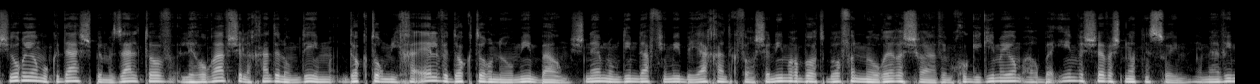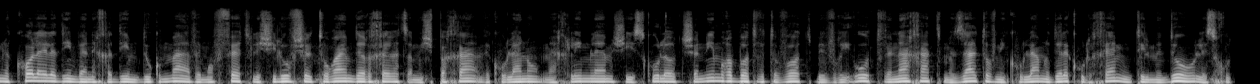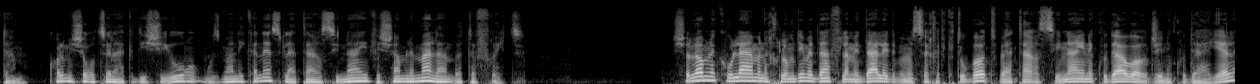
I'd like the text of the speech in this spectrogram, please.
השיעור היום מוקדש במזל טוב להוריו של אחד הלומדים, דוקטור מיכאל ודוקטור נעמי באום. שניהם לומדים דף יומי ביחד כבר שנים רבות באופן מעורר השראה, והם חוגגים היום 47 שנות נשואים. הם מהווים לכל הילדים והנכדים דוגמה ומופת לשילוב של תורה עם דרך ארץ המשפחה, וכולנו מאחלים להם שיזכו לעוד שנים רבות וטובות, בבריאות ונחת. מזל טוב מכולם, נודה לכולכם אם תלמדו לזכותם. כל מי שרוצה להקדיש שיעור מוזמן להיכנס לאתר סיני ושם למעלה בתפריט. שלום לכולם, אנחנו לומדים את דף ל"ד במסכת כתובות באתר sny.org.il.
